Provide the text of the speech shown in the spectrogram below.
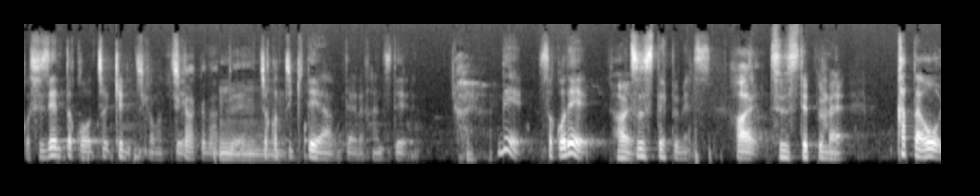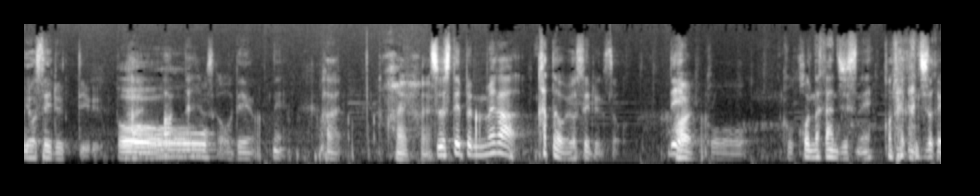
う自然とこうちょ距離近まって近くなって。うん。ちょこっち来てやみたいな感じで。はいでそこではい。2ステップ目です、はい。2ステップ目。肩を寄せるっていう、はい、あ大丈夫ですか？おでんね。はい。はいはい。2ステップ目が肩を寄せるんですよ。で、はい。こうこうこんな感じですね。こんな感じとか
